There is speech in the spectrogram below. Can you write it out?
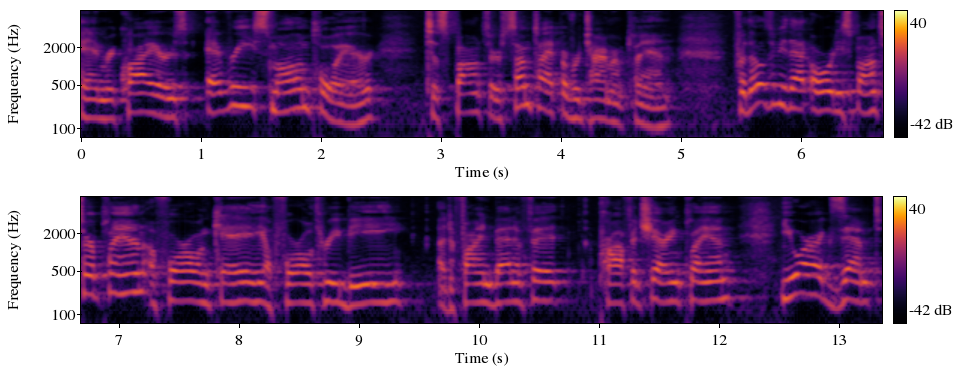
and requires every small employer to sponsor some type of retirement plan. For those of you that already sponsor a plan, a 401k, a 403b, a defined benefit, a profit sharing plan, you are exempt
